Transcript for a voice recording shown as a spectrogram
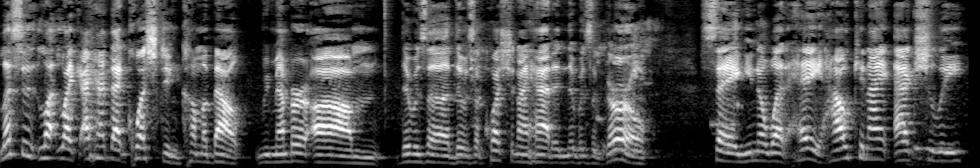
let's just like, I had that question come about. Remember, um, there was a there was a question I had, and there was a girl saying, you know what? Hey, how can I actually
